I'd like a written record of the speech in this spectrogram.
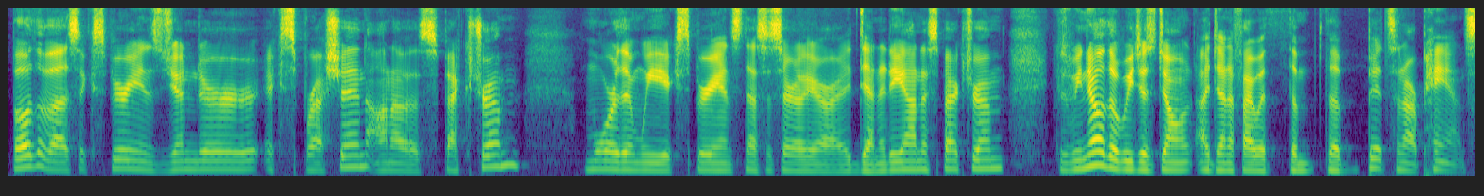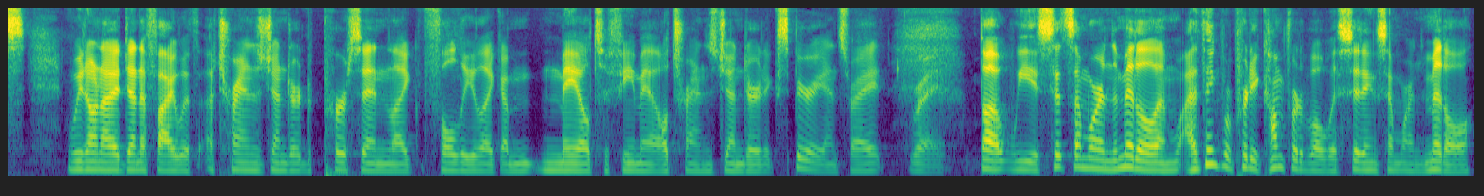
both of us experience gender expression on a spectrum more than we experience necessarily our identity on a spectrum because we know that we just don't identify with the the bits in our pants. We don't identify with a transgendered person like fully like a male to female transgendered experience, right? Right. But we sit somewhere in the middle and i think we're pretty comfortable with sitting somewhere in the middle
